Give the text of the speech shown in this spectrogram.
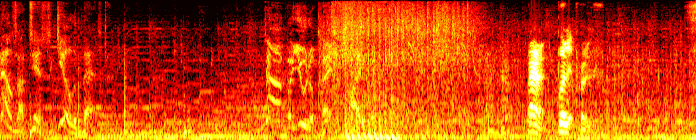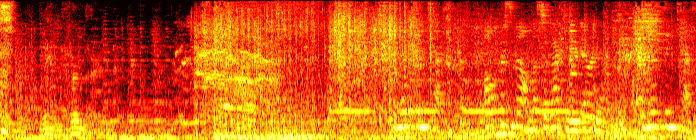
now's our chance to kill the bastard. Time for you to pay the piper. Barret, bulletproof. They never learn. Commencing test. All personnel must evacuate area. Commencing test.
